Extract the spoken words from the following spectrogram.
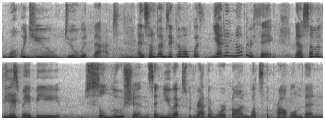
what would you do with that?" And sometimes they come up with yet another thing. Now, some of these hmm. may be solutions and UX would rather work on what's the problem than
